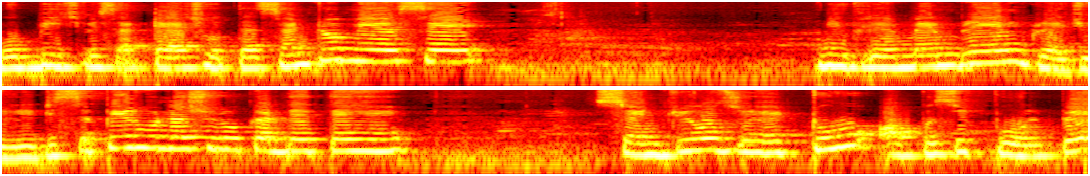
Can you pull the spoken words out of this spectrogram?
वो बीच में से अटैच होता है सेंट्रोमियर से। न्यूक्लियर मेम्ब्रेन ग्रेजुअली डिसअपेयर होना शुरू कर देते हैं। सेंट्रियोल्स जो है टू ऑपोजिट पोल पे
